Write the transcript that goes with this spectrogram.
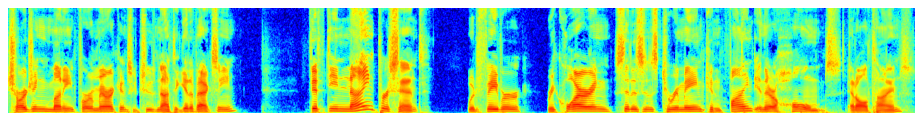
charging money for Americans who choose not to get a vaccine. 59% would favor requiring citizens to remain confined in their homes at all times.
